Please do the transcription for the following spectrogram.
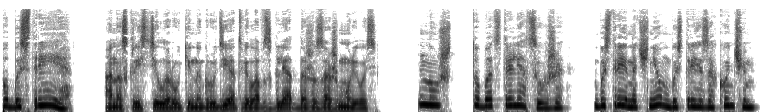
побыстрее?» Она скрестила руки на груди, отвела взгляд, даже зажмурилась. «Ну, чтобы отстреляться уже. Быстрее начнем, быстрее закончим».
